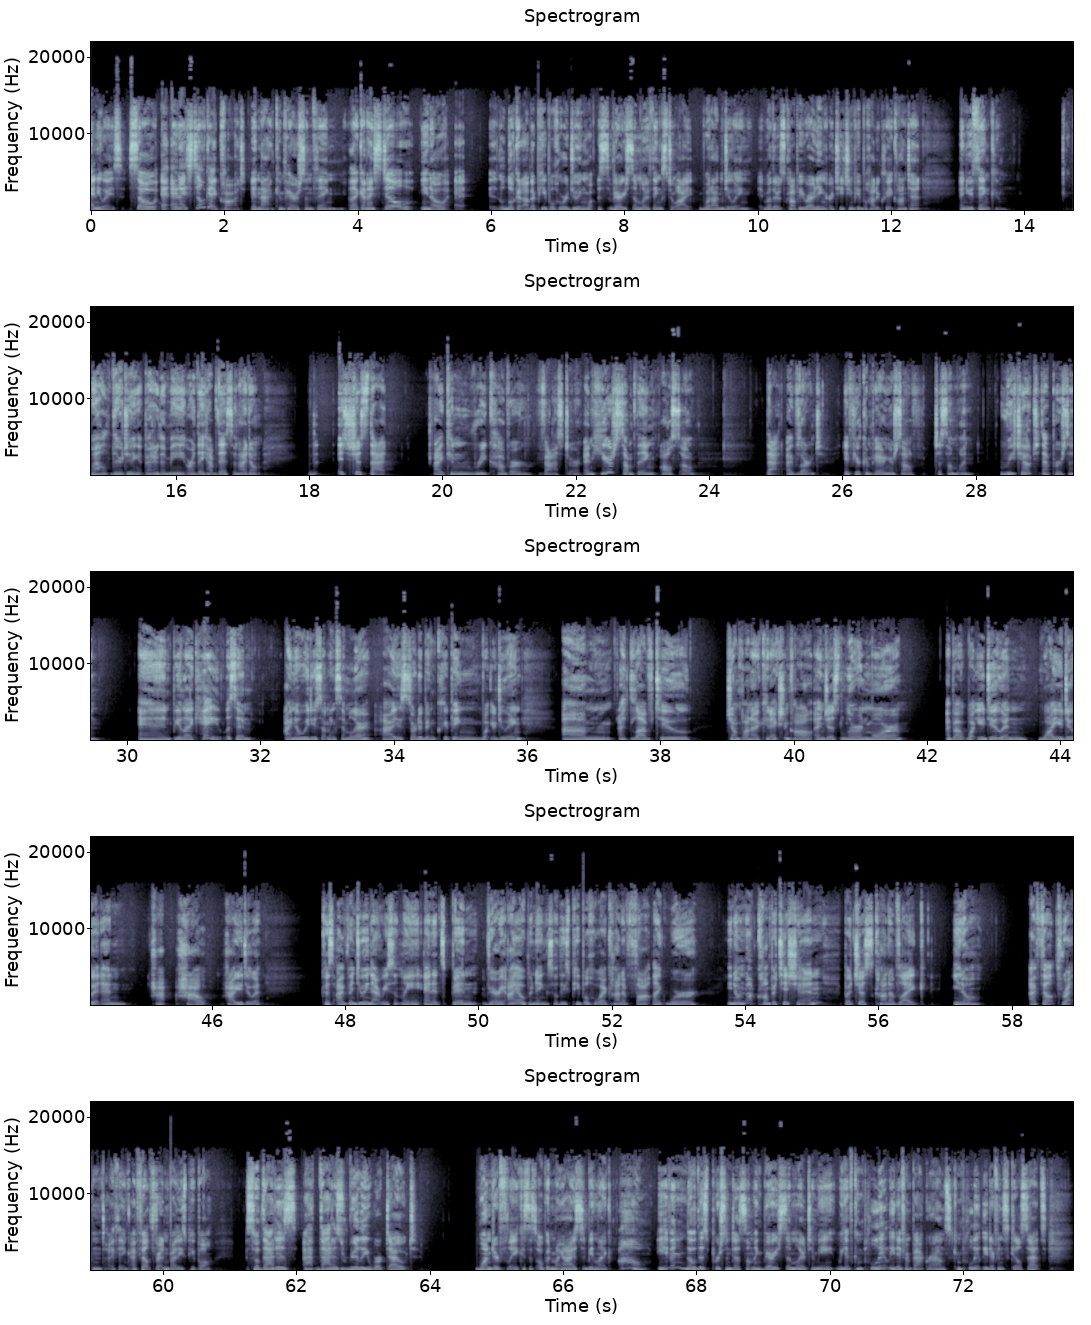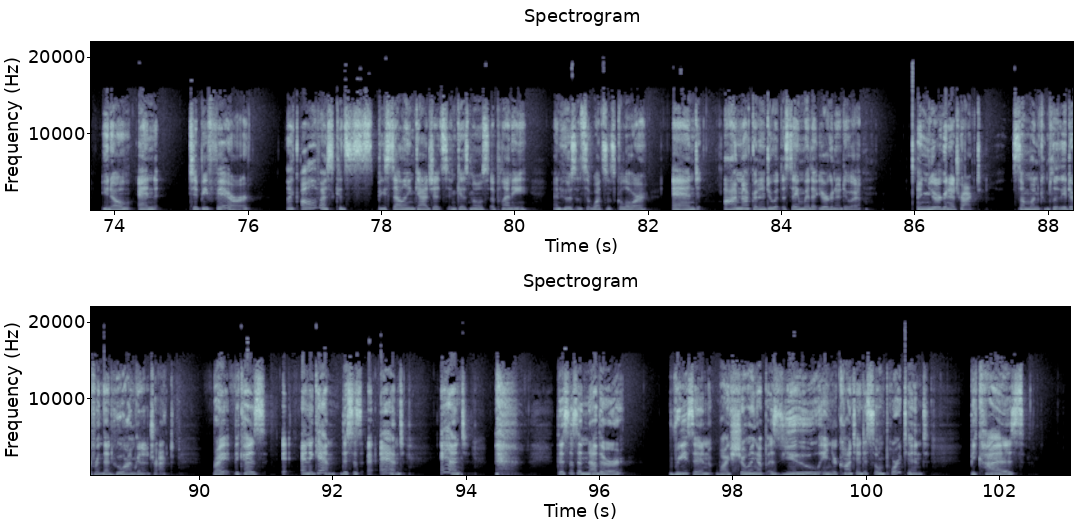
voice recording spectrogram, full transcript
Anyways, so, and I still get caught in that comparison thing. Like, and I still, you know, look at other people who are doing what is very similar things to I what I'm doing, whether it's copywriting or teaching people how to create content, and you think, well, they're doing it better than me, or they have this and I don't. It's just that I can recover faster. And here's something also that I've learned if you're comparing yourself to someone, reach out to that person and be like, hey, listen, I know we do something similar. I sort of been creeping what you're doing. Um, I'd love to jump on a connection call and just learn more about what you do and why you do it and how how, how you do it. Because I've been doing that recently and it's been very eye opening. So these people who I kind of thought like were, you know, not competition, but just kind of like, you know, I felt threatened. I think I felt threatened by these people so that is that has really worked out wonderfully because it's opened my eyes to being like, oh, even though this person does something very similar to me, we have completely different backgrounds, completely different skill sets, you know, and to be fair, like all of us could be selling gadgets and gizmos aplenty and who's and what's and galore. And I'm not going to do it the same way that you're going to do it. And you're going to attract someone completely different than who I'm going to attract, right? Because and again, this is and and this is another reason why showing up as you in your content is so important because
